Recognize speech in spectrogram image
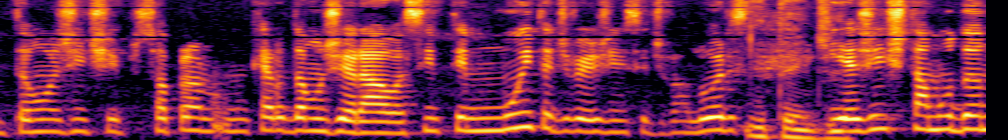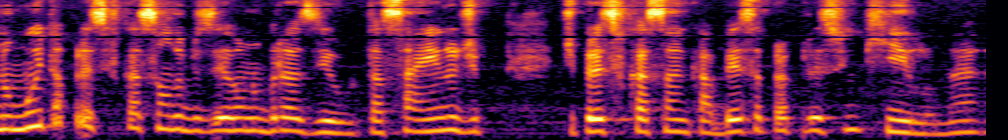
Então a gente, só para não quero dar um geral assim, tem muita divergência de valores. Entendi. E a gente está mudando muito a precificação do bezerro no Brasil. Está saindo de, de precificação em cabeça para preço em quilo, né?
